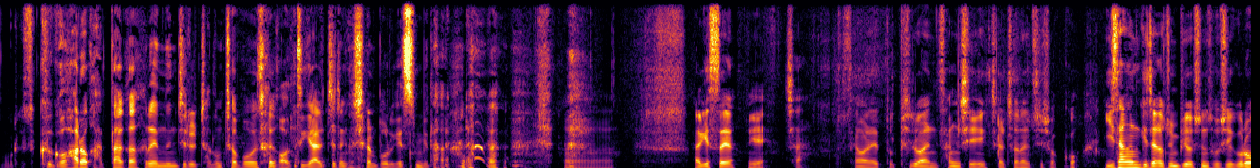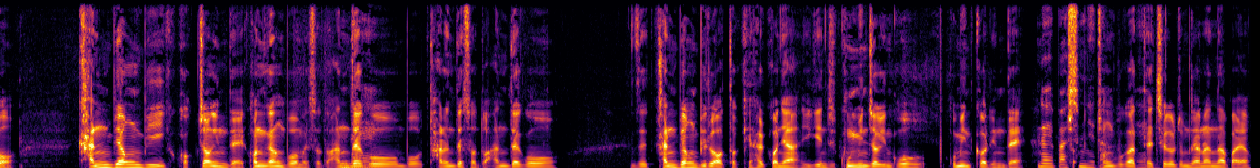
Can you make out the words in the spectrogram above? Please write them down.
모르겠어. 그거 하러 갔다가 그랬는지를 자동차 보험사가 어떻게 할지는 잘 모르겠습니다. 어, 알겠어요. 예. 자, 생활에 또 필요한 상식 잘 전해 주셨고 이상은 기자가 준비해 오신 소식으로 간병비 걱정인데 건강보험에서도 안 네. 되고 뭐 다른 데서도 안 되고 그래서 간병비를 어떻게 할 거냐 이게 이제 국민적인 고, 고민거리인데 네, 맞습니다. 정부가 예. 대책을 좀 내놨나 봐요.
